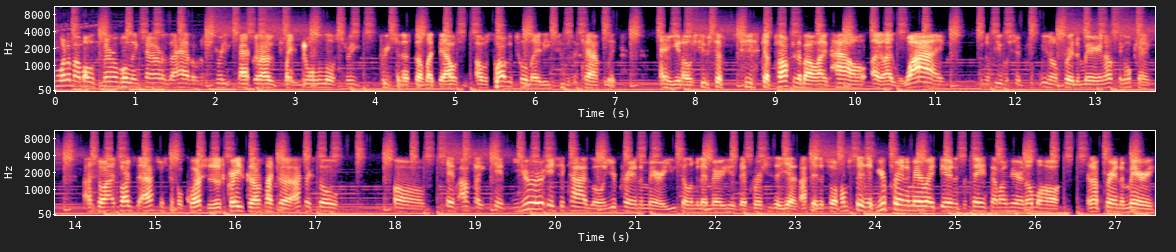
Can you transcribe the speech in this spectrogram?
one of my most memorable encounters I had on the street back when I was like doing a little street preaching and stuff like that. I was I was talking to a lady. She was a Catholic, and you know she was she just kept talking about like how like, like why you know people should you know pray to Mary. And I was like, okay. I, so I so I just asked her simple questions. It was crazy because I was like, uh, I was like, so um, if I was like, if you're in Chicago and you're praying to Mary, you telling me that Mary is that prayer. She said, yes. I said, so if I'm sitting, if you're praying to Mary right there, and at the same time I'm here in Omaha and I'm praying to Mary,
